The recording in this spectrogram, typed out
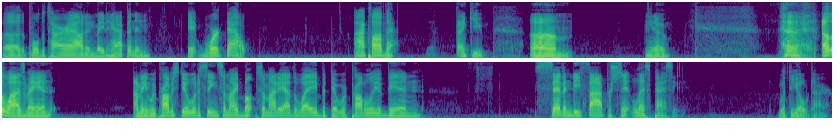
uh, pulled the tire out and made it happen, and it worked out. I applaud that. Thank you. Um, you know, otherwise, man, I mean, we probably still would have seen somebody bump somebody out of the way, but there would probably have been 75% less passing with the old tire.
